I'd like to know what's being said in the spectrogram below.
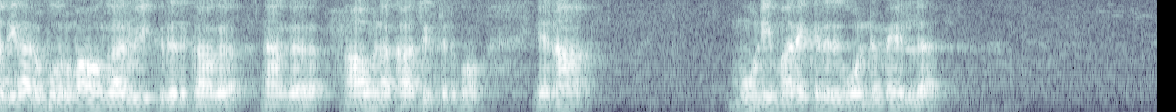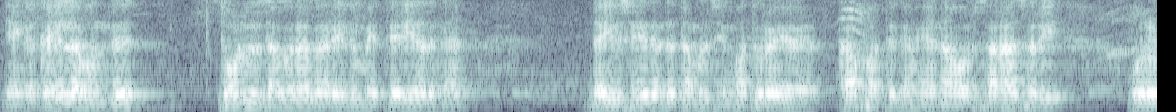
அதிகாரப்பூர்வமாக அவங்க அறிவிக்கிறதுக்காக நாங்கள் ஆவலாக காத்துக்கிட்டு இருக்கோம். ஏன்னா மூடி மறைக்கிறதுக்கு ஒன்றுமே இல்லை. எங்கள் கையில் வந்து தொழில் தவிர வேற எதுவுமே தெரியாதுங்க. தயவு செய்து இந்த தமிழ் சினிமா துறையை காப்பாத்துங்க. ஏன்னா ஒரு சராசரி ஒரு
